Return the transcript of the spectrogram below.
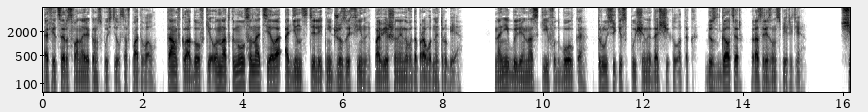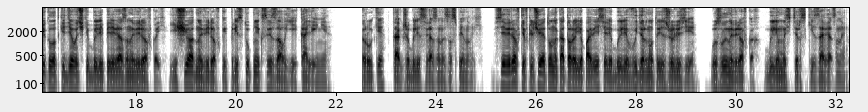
Офицер с фонариком спустился в подвал. Там, в кладовке, он наткнулся на тело одиннадцатилетней Джозефины, повешенной на водопроводной трубе. На ней были носки и футболка, трусики спущены до щиколоток, бюстгальтер разрезан спереди. Щиколотки девочки были перевязаны веревкой, еще одной веревкой преступник связал ей колени. Руки также были связаны за спиной. Все веревки, включая ту, на которой ее повесили, были выдернуты из жалюзи. Узлы на веревках были мастерски завязаны.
